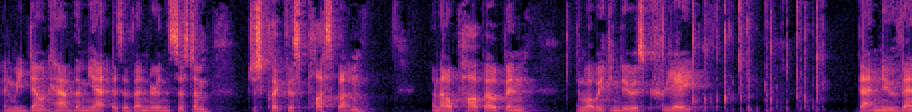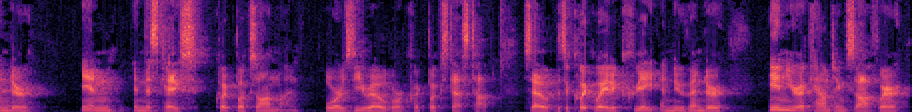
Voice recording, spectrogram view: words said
and we don't have them yet as a vendor in the system, just click this plus button and that'll pop open. And what we can do is create that new vendor in, in this case, QuickBooks Online or Xero or QuickBooks Desktop. So it's a quick way to create a new vendor in your accounting software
